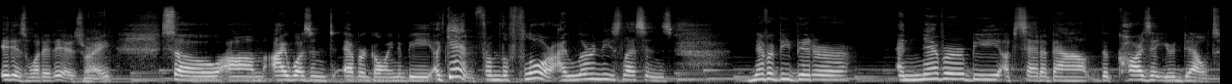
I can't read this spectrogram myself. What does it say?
it is what it is, hmm. right? Mm. So um, I wasn't ever going to be, again, from the floor, I learned these lessons never be bitter and never be upset about the cards that you're dealt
